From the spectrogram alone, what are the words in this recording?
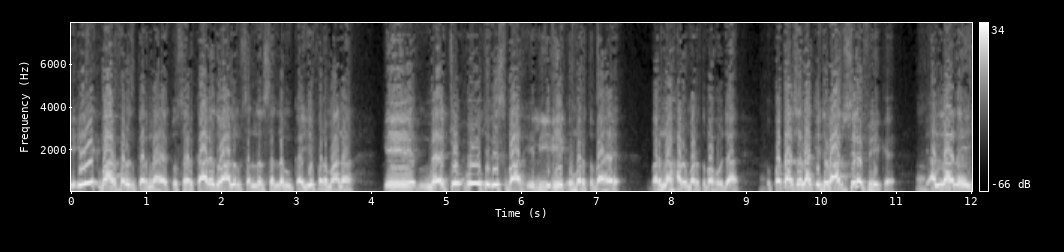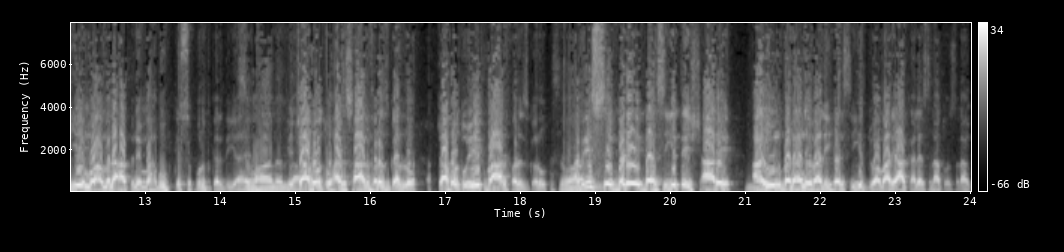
کہ ایک بار فرض کرنا ہے تو سرکار دو عالم صلی اللہ علیہ وسلم کا یہ فرمانا کہ میں چپ ہوں تو اس بار کے لیے ایک مرتبہ ہے ورنہ ہر مرتبہ ہو جائے۔ تو پتا چلا کہ جواب صرف ایک ہے۔ کہ اللہ نے یہ معاملہ اپنے محبوب کے سپرد کر دیا سبحان ہے اللہ۔ کہ چاہو تو ہر سال فرض کر لو چاہو تو ایک بار فرض کرو۔ اب اس سے بڑے بحثیت اشارے آئین بنانے والی حیثیت جو ہمارے آقا علیہ السلاۃ والسلام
